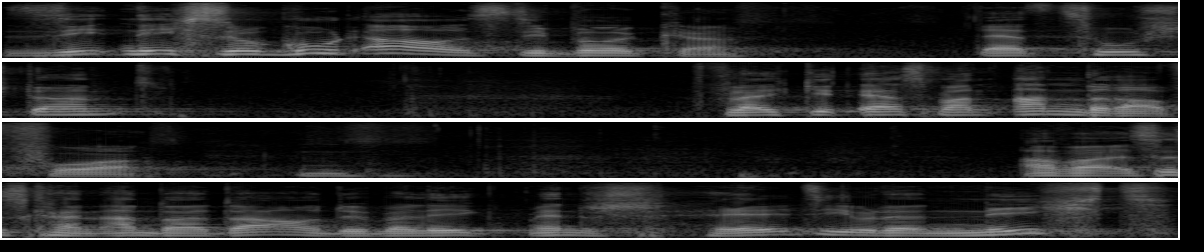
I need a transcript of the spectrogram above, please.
sieht nicht so gut aus, die Brücke. Der Zustand, vielleicht geht erstmal ein anderer vor. Aber es ist kein anderer da und überlegt, Mensch, hält die oder nicht?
